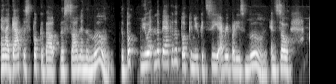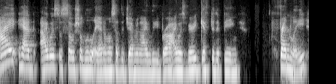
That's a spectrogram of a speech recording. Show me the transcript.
and I got this book about the sun and the moon. The book you went in the back of the book and you could see everybody's moon. And so I had I was a social little animal, said the Gemini Libra. I was very gifted at being friendly.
